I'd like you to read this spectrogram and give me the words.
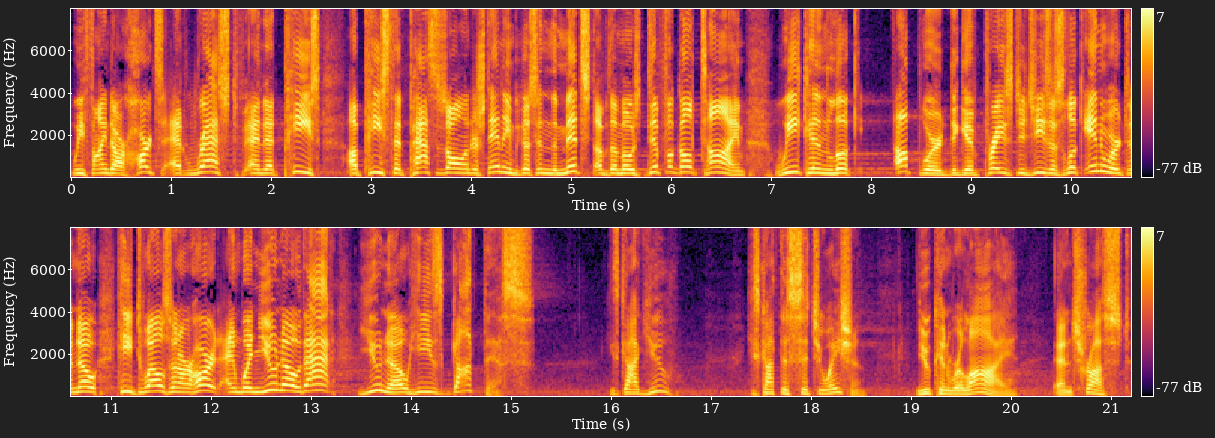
we find our hearts at rest and at peace, a peace that passes all understanding, because in the midst of the most difficult time, we can look upward to give praise to Jesus, look inward to know He dwells in our heart. And when you know that, you know He's got this. He's got you, He's got this situation. You can rely and trust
